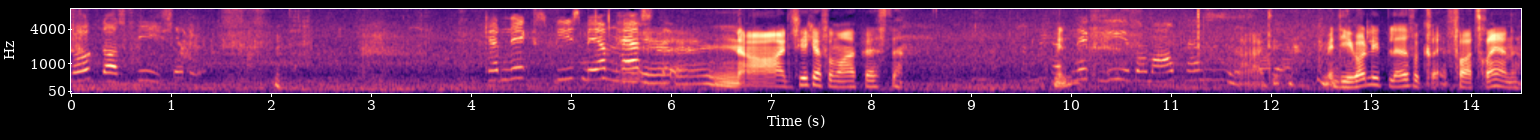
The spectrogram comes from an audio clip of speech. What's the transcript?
Lugter og spiser det. Kan den ikke spise mere pasta? Øh, nej, de skal ikke have for meget pasta. Kan men- den ikke lide for meget pasta? Nej, det, men de kan godt lide blade fra, græ- fra træerne.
